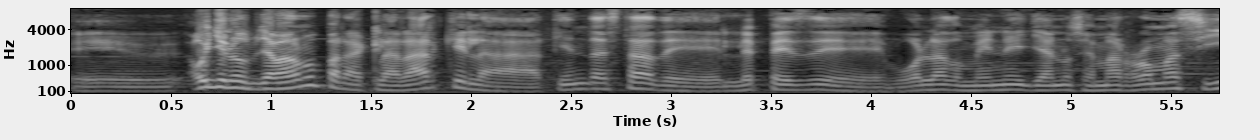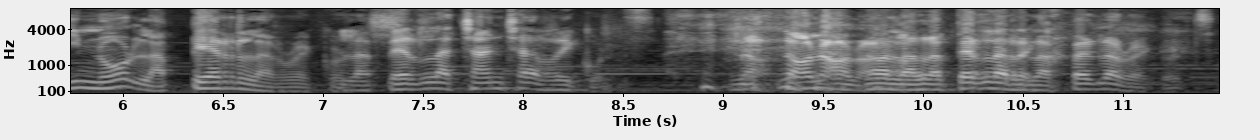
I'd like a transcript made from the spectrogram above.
Eh, oye, nos llamaron para aclarar que la tienda esta de LPs de Bola Domene ya no se llama Roma, sino La Perla Records. La Perla Chancha Records. No, no, no. no, la, la Perla Records. La Perla Records.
